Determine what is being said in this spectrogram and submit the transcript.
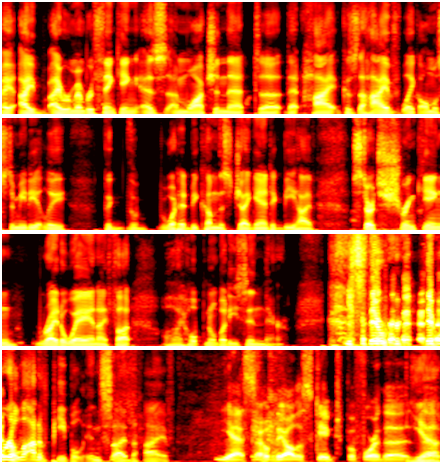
I, I I remember thinking as I'm watching that that hive because the hive like almost immediately the, the what had become this gigantic beehive starts shrinking right away and I thought oh I hope nobody's in there because there were there were a lot of people inside the hive Yes, I hope they all escaped before the yeah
